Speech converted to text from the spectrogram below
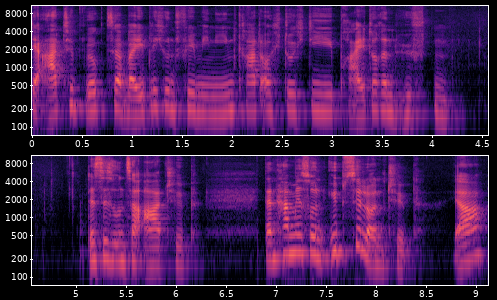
der A-Typ wirkt sehr weiblich und feminin, gerade auch durch die breiteren Hüften. Das ist unser A-Typ. Dann haben wir so einen Y-Typ, ja.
